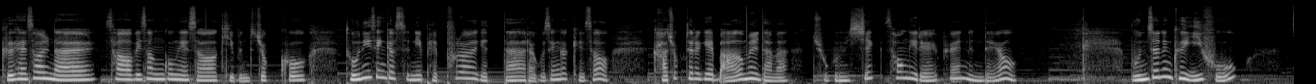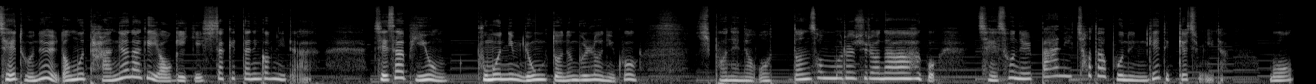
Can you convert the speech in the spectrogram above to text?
그 해설날 사업이 성공해서 기분도 좋고 돈이 생겼으니 베풀어야겠다라고 생각해서 가족들에게 마음을 담아 조금씩 성의를 표했는데요. 문제는 그 이후 제 돈을 너무 당연하게 여기기 시작했다는 겁니다. 제사 비용, 부모님 용돈은 물론이고 이번에는 어떤 선물을 주려나 하고 제 손을 빤히 쳐다보는 게 느껴집니다. 뭐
